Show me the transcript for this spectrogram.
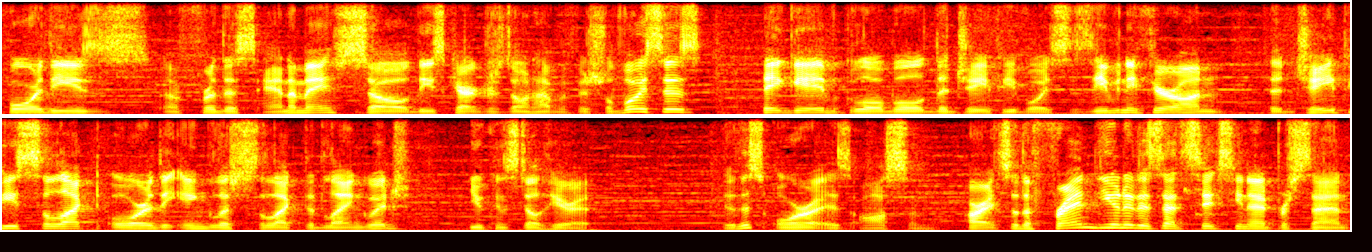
for these uh, for this anime, so these characters don't have official voices. They gave Global the JP voices. Even if you're on the JP select or the English selected language, you can still hear it. Dude, this aura is awesome. All right, so the friend unit is at 69%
